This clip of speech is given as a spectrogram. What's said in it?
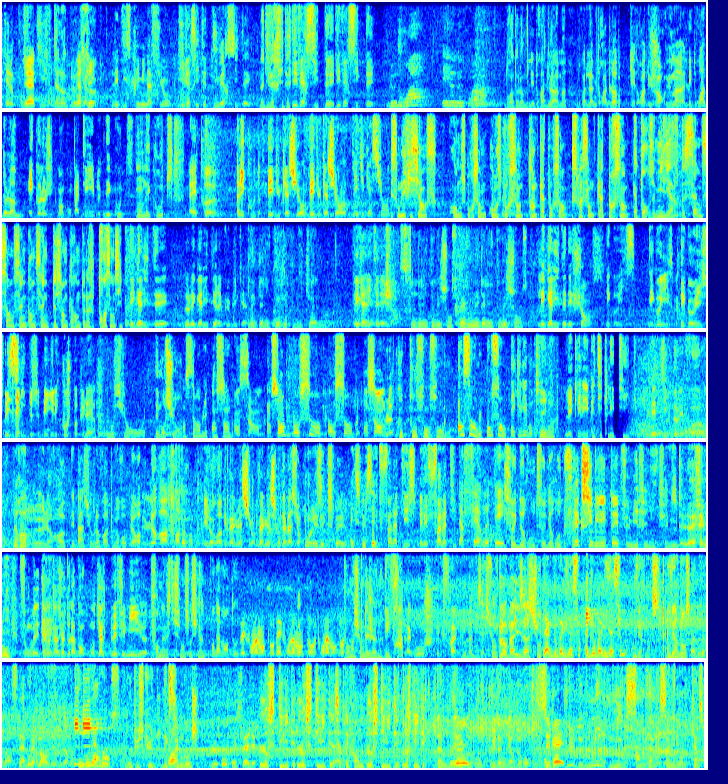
Yep. constructif. Dialogue. Merci. Les discriminations. Diversité. Diversité. La diversité. diversité, diversité. le droit et le devoir. Droit de l'homme. Les droits de l'homme, droits de l'homme, Droits de l'homme. Les droits du genre humain. les droits de l'homme. Écologiquement compatibles. D'écoute. On écoute. Être euh, à l'écoute. D'éducation. D'éducation. L'éducation. Son efficience. 11%, 11%, 34%, 64%. 14 milliards 555 249 306. L'égalité de l'égalité républicaine. L'égalité républicaine, Égalité des chances. l'égalité des chances vers une égalité des chances. L'égalité des chances. Égoïsme. Égoïsme. Égoïsme. Les élites de ce pays, les couches populaires. Émotion, Émotion. Ensemble. Ensemble, Ensemble. Ensemble. Ensemble. Ensemble. Ensemble. que tous ensemble. Ensemble. Ensemble. Équilibre. Équilibre, l'équilibre, Éthique. L'éthique. Une éthique de l'effort. L'Europe. Euh, l'Europe, débat sur l'Europe, l'Europe, l'Europe, L'Europe. et l'Europe. Évaluation. Évaluation. Évaluation. tous les experts. Expulsé. Fanatisme et les fanatiques. La fermeté. Feuille de route. Feuille de route. Flexibilité. FMI, FMI. FMI. Le FMI. Monétaire international de la Banque mondiale. Le FMI. euh, Fonds d'investissement social. Fondamentaux. des fondamentaux. Des fondamentaux. Fondamentaux. Formation des jeunes. Des frappes. La gauche extrême. Globalisation. Globalisation. La globalisation. La globalisation. Gouvernance. Gouvernance. La gouvernance. La gouvernance. Gouvernance. Groupuscule d'extrême gauche. Le Haut Conseil. L'hostilité. L'hostilité à cette réforme. L'hostilité. L'hostilité. D'un milliard d'euros, plus d'un milliard d'euros, zéro, plus de 1000, 1120. 5 millions de 15%,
